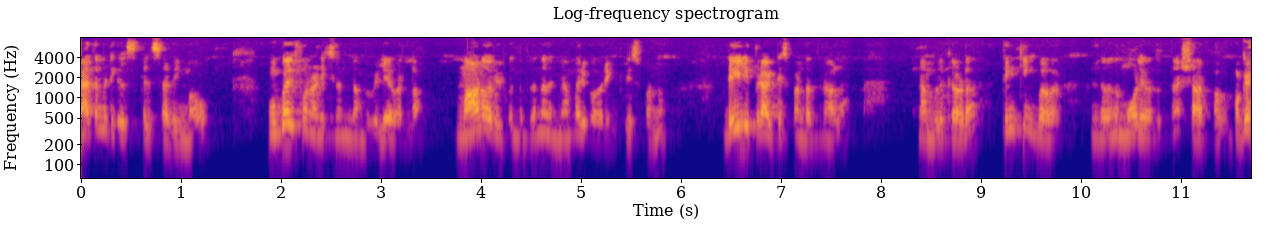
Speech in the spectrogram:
மேத்தமெட்டிக்கல் ஸ்கில்ஸ் அதிகமாகவும் மொபைல் ஃபோன் அடிக்ஷன் நம்ம வெளியே வரலாம். மாணவர்களுக்கு வந்து பார்த்தீங்கன்னா அந்த மெமரி பவர் இன்க்ரீஸ் பண்ணும். டெய்லி ப்ராக்டிஸ் பண்ணுறதுனால நம்மளுக்கோட திங்கிங் பவர் இந்த வந்து மூளை வந்து பார்த்தீங்கன்னா ஷார்ப் ஆகும். ஓகே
